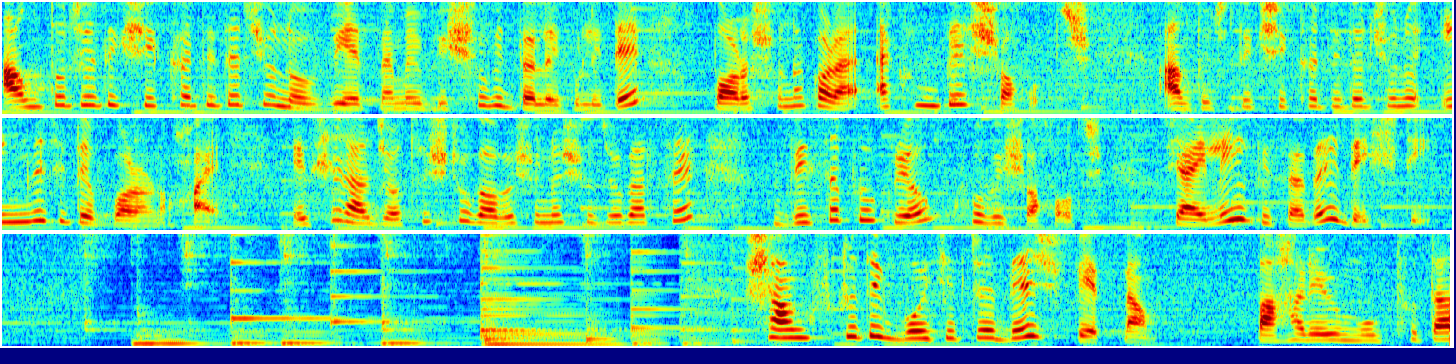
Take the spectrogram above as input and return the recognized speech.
আন্তর্জাতিক শিক্ষার্থীদের জন্য ভিয়েতনামের বিশ্ববিদ্যালয়গুলিতে পড়াশোনা করা এখন বেশ সহজ। আন্তর্জাতিক শিক্ষার্থীদের জন্য ইংরেজিতে পড়ানো হয়। এছাড়া যথেষ্ট গবেষণার সুযোগ আছে। ভিসা প্রক্রিয়াও খুবই সহজ। চাইলেই ভিসা দেয় দেশটি। সাংস্কৃতিক বৈচিত্র্যের দেশ ভিয়েতনাম। পাহাড়ের মুগ্ধতা,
